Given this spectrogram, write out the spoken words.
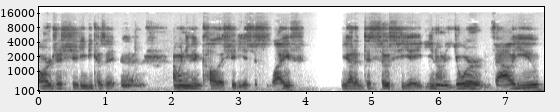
are just shitty because it. Uh, I wouldn't even call it shitty. It's just life. You got to dissociate, you know, your value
